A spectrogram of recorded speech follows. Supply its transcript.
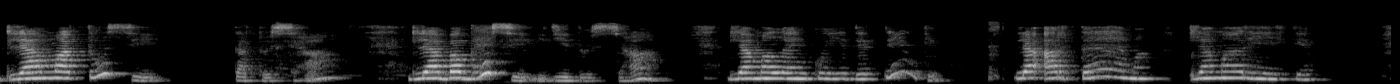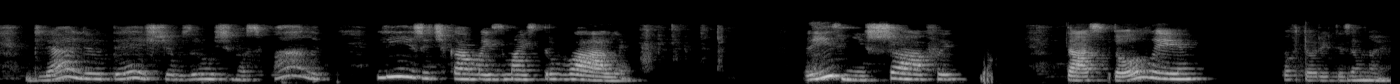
Для матусі татуся, для бабусі і дідуся, для маленької дитинки, для Артема, для Марійки, для людей, щоб зручно спали, ліжечками змайстрували різні шафи та столи. Повторюйте за мною.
